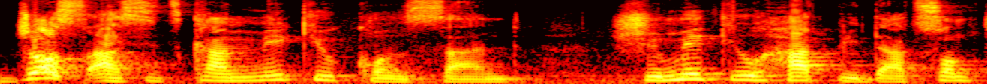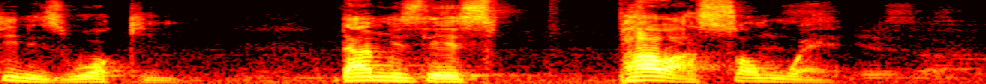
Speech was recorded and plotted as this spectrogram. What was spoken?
just as it can make you concerned, should make you happy that something is working. That means there's power somewhere.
